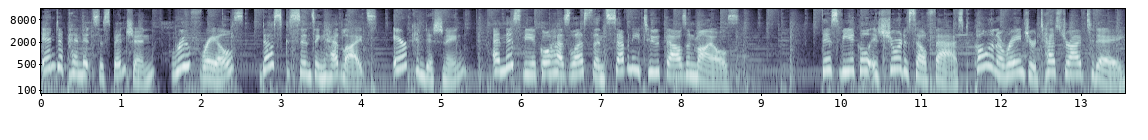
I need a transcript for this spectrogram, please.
independent suspension, roof rails, dusk-sensing headlights, air conditioning, and this vehicle has less than 72,000 miles. This vehicle is sure to sell fast. Call and arrange your test drive today.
